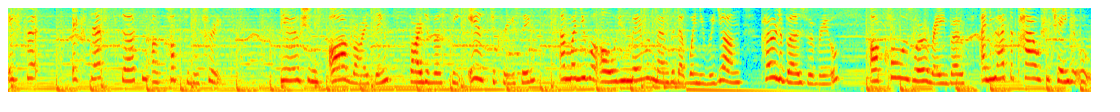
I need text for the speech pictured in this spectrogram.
Expect, accept certain uncomfortable truths. The oceans are rising, biodiversity is decreasing, and when you were old, you may remember that when you were young, polar bears were real, our corals were a rainbow, and you had the power to change it all.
